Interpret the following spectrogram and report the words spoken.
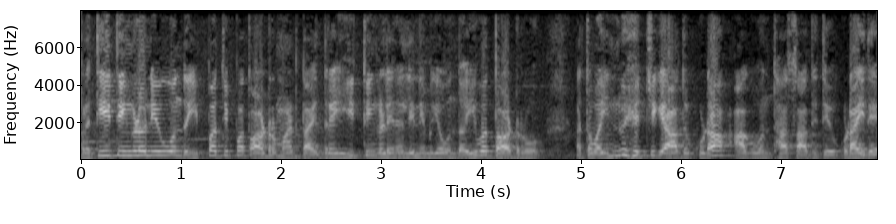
ಪ್ರತಿ ತಿಂಗಳು ನೀವು ಒಂದು ಇಪ್ಪತ್ತು ಇಪ್ಪತ್ತು ಆರ್ಡರ್ ಮಾಡ್ತಾ ಇದ್ದರೆ ಈ ತಿಂಗಳಿನಲ್ಲಿ ನಿಮಗೆ ಒಂದು ಐವತ್ತು ಆರ್ಡ್ರು ಅಥವಾ ಇನ್ನೂ ಹೆಚ್ಚಿಗೆ ಆದರೂ ಕೂಡ ಆಗುವಂತಹ ಸಾಧ್ಯತೆಯು ಕೂಡ ಇದೆ.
